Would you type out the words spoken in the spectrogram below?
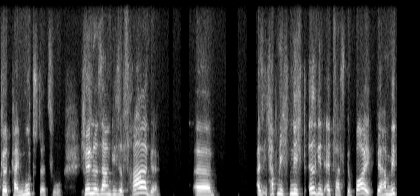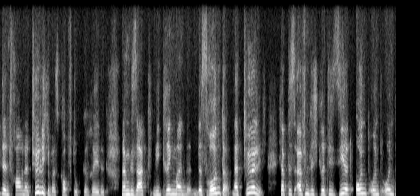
gehört kein Mut dazu. Ich will nur sagen, diese Frage, äh, also ich habe mich nicht irgendetwas gebeugt. Wir haben mit den Frauen natürlich über das Kopftuch geredet und haben gesagt, wie kriegen wir das runter? Natürlich. Ich habe das öffentlich kritisiert und, und, und.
